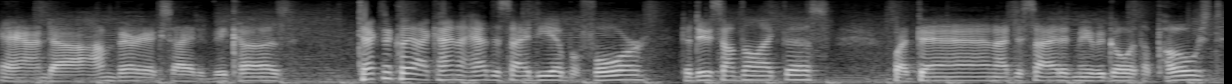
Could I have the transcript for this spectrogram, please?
And uh, I'm very excited because technically I kind of had this idea before to do something like this, but then I decided maybe go with a post.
